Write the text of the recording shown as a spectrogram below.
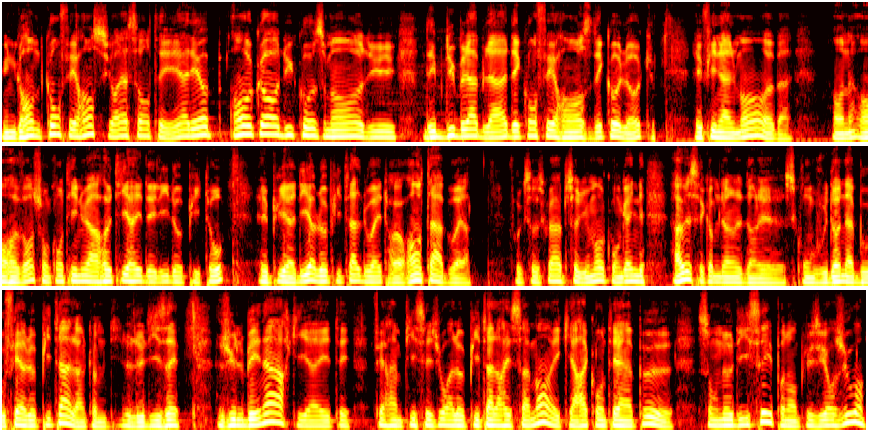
une grande conférence sur la santé. Et allez hop, encore du causement, du, blabla, des conférences, des colloques. Et finalement, euh, bah, en, en, revanche, on continue à retirer des lits d'hôpitaux et puis à dire l'hôpital doit être rentable. Voilà faut que ce soit absolument qu'on gagne. Ah oui, c'est comme dans, ce qu'on vous donne à bouffer à l'hôpital, hein, comme le disait Jules Bénard, qui a été faire un petit séjour à l'hôpital récemment et qui a raconté un peu son odyssée pendant plusieurs jours.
